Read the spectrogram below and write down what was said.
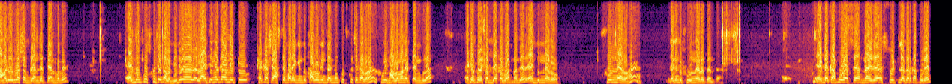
আমাদের এগুলো সব ব্র্যান্ডের প্যান হবে। একদম কুচকুচে কালো। ভিডিও লাইটিং এর কারণে একটু ফ্যাকাশে আসতে পারে, কিন্তু কালো কিন্তু একদম কুচকুচে কালো হ্যাঁ? খুবই ভালো মানের প্যানগুলা। এক এক করে সব দেখাবো আপনাদের, একদম ন্যারো ফুল ন্যারো হ্যাঁ? এটা কিন্তু ফুল ন্যারো প্যান্টটা একটা কাপড় আছে আপনার, এটা সুইট লেদার কাপড়ের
